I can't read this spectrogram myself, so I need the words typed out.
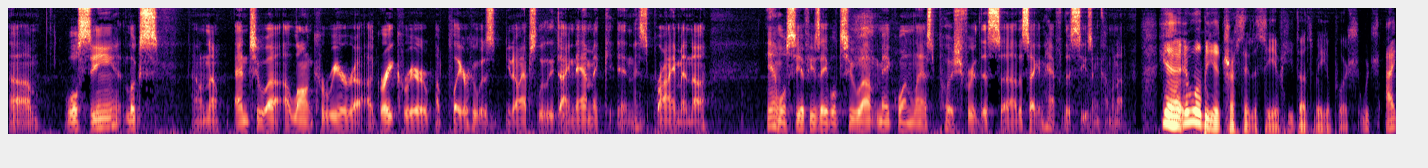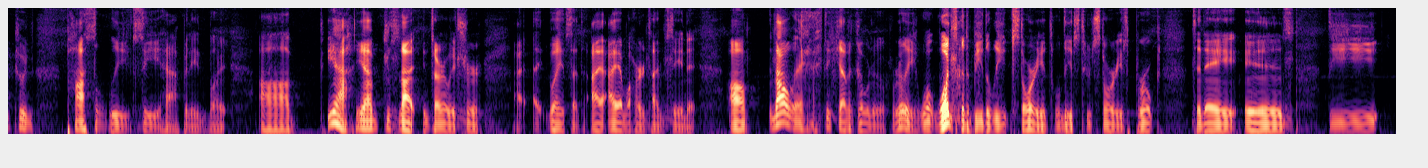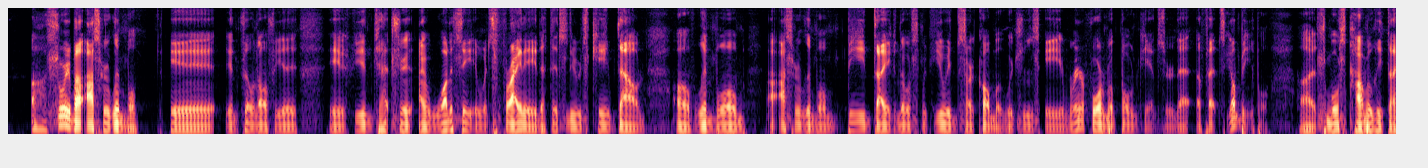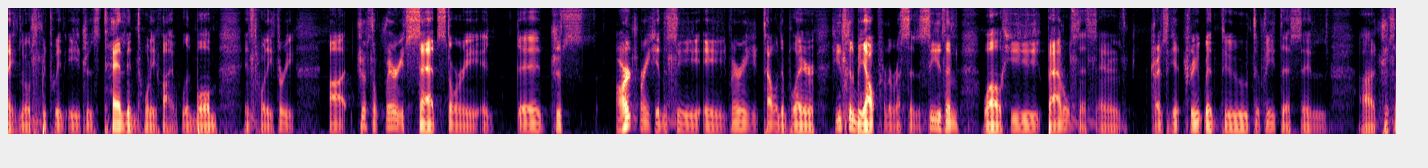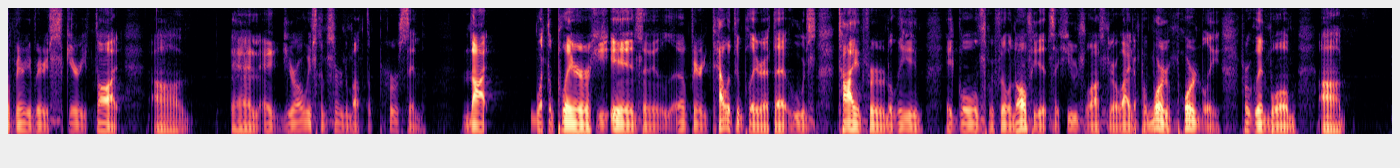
um, we'll see. It looks, I don't know, end to a, a long career, a, a, great career, a player who was, you know, absolutely dynamic in his prime. And, uh, yeah, we'll see if he's able to uh, make one last push for this uh, the second half of this season coming up. Yeah, it will be interesting to see if he does make a push, which I could possibly see happening, but – uh, yeah, yeah, I'm just not entirely sure. I, I, like I said, I, I have a hard time seeing it. Um, now I think I gotta go to really what was gonna be the lead story until these two stories broke today is the uh, story about Oskar Lindblom in, in Philadelphia. You catch it, I want to say it was Friday that this news came down of Lindblom uh, Oskar Lindblom being diagnosed with Ewing sarcoma, which is a rare form of bone cancer that affects young people. Uh, it's most commonly diagnosed between ages 10 and 25. Lindblom is 23. Uh, just a very sad story. It, it just heartbreaking to see a very talented player. He's going to be out for the rest of the season while he battles this and tries to get treatment to defeat this. And uh, just a very, very scary thought. Um, and, and you're always concerned about the person, not what the player he is, and a very talented player at that, who was tied for the lead in goals for Philadelphia. It's a huge loss to their lineup, but more importantly for Lindblom, um,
